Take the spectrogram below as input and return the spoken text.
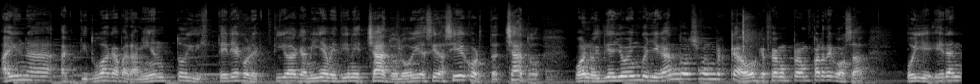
hay una actitud de acaparamiento y de histeria colectiva que a mí ya me tiene chato, lo voy a decir así de corta, chato. Bueno, hoy día yo vengo llegando al supermercado, que fui a comprar un par de cosas, oye, eran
